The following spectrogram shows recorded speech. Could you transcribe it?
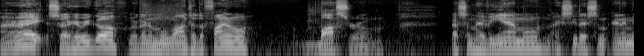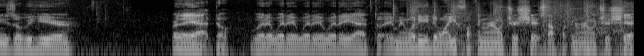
Alright, so here we go. We're gonna move on to the final boss room. Got some heavy ammo. I see there's some enemies over here. Where they at though? Where they, where they, where they, where they at though? Hey man, what are you doing? Why are you fucking around with your shit? Stop fucking around with your shit.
